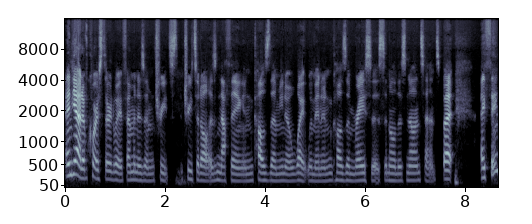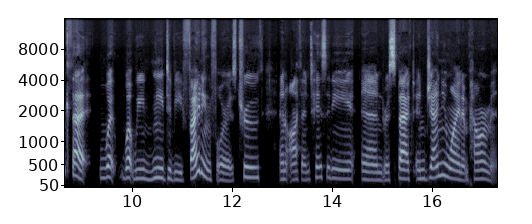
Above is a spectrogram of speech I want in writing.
and yet of course third wave feminism treats treats it all as nothing and calls them you know white women and calls them racist and all this nonsense. But i think that what what we need to be fighting for is truth and authenticity and respect and genuine empowerment.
